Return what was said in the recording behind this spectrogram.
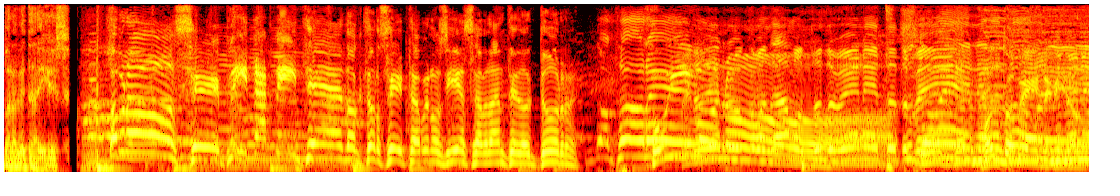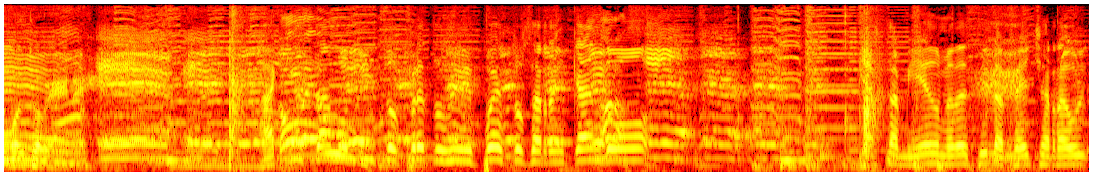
para detalles. ¡Vámonos! eh, ¡Pita, pita! Doctor Z, buenos días, adelante, doctor. Doctor. ¿Cómo andamos? ¿Todo bien? ¿Todo bien? Molto bene, mi don, molto bene. Aquí estamos listos, prestos y dispuestos, arrancando. Ya está miedo, me da decir la fecha, Raúl.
